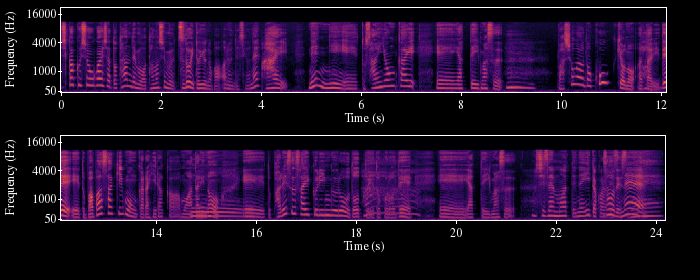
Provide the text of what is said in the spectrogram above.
視覚障害者とタンデムを楽しむ集いというのがあるんですよね。はい年に、えーと、と34回、えー、やっています。うん場所はあの皇居のあたりで、はい、えーと、馬場崎門から平川門あたりの、えーと、パレスサイクリングロードというところで、えー、やっています。自然もあってねいいところですね。そうですね。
